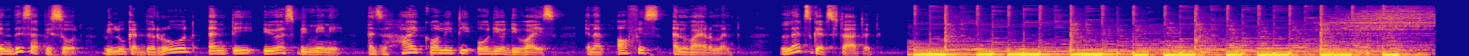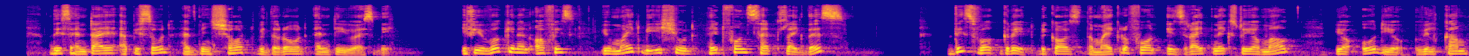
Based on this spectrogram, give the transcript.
In this episode, we look at the Rode NT USB Mini as a high quality audio device in an office environment. Let's get started. This entire episode has been shot with the Rode NT USB. If you work in an office, you might be issued headphone sets like this. This work great because the microphone is right next to your mouth. Your audio will come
